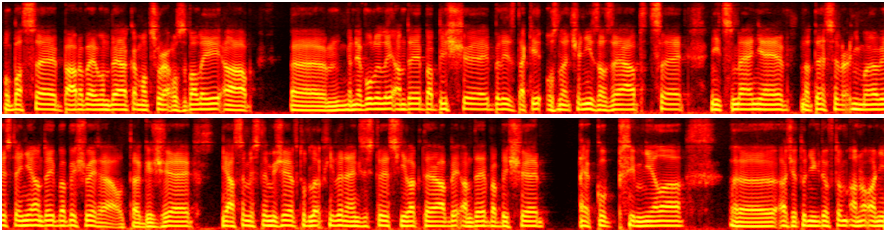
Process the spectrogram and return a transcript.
oba se pánové Vondejáka Macura ozvali a um, nevolili Andreje Babiše, byli taky označeni za zrádce, nicméně na té Severní Moravě stejně Andrej Babiš vyhrál, takže já si myslím, že v tuhle chvíli neexistuje síla, která by Andreje Babiše jako přiměla eh, a že to nikdo v tom ano ani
